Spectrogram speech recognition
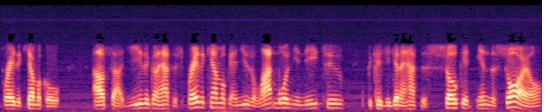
spray the chemical outside. You're either going to have to spray the chemical and use a lot more than you need to because you're going to have to soak it in the soil,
